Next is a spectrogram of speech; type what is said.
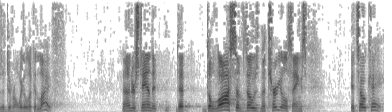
There's a different way to look at life. And understand that, that the loss of those material things, it's okay.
